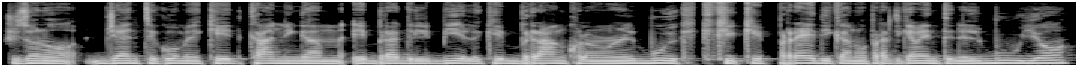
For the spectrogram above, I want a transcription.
ci sono gente come Kate Cunningham e Bradley Beal che brancolano nel buio, che, che predicano praticamente nel buio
